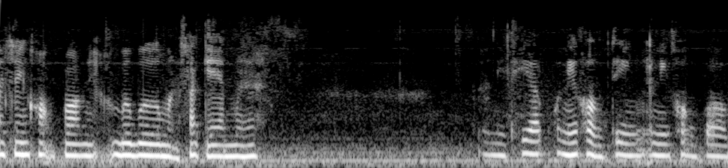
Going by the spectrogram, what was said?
ายเซ็นของปลอมเนี่ยเบอร์เบอร์เหมือนสแกนมาออันนี้เทียบอันนี้ของจริง อันนี้ของปลอม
